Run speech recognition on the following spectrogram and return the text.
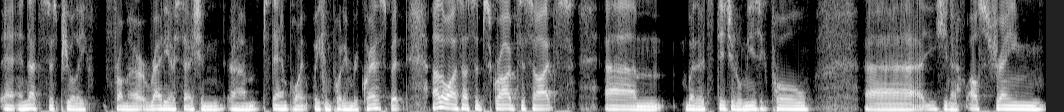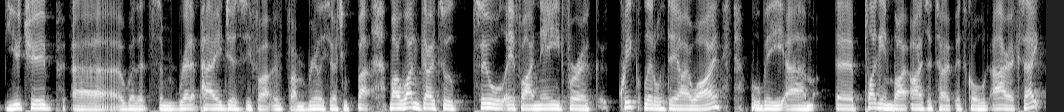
and and that's just purely from a radio station um, standpoint. We can put in requests, but otherwise, I subscribe to sites, um, whether it's Digital Music Pool. Uh, you know, I'll stream YouTube, uh, whether it's some Reddit pages if I if I'm really searching. But my one go-to tool if I need for a quick little DIY will be um, a plugin by iZotope. It's called RX8.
